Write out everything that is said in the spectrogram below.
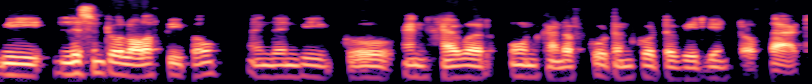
we listen to a lot of people, and then we go and have our own kind of quote unquote a variant of that.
